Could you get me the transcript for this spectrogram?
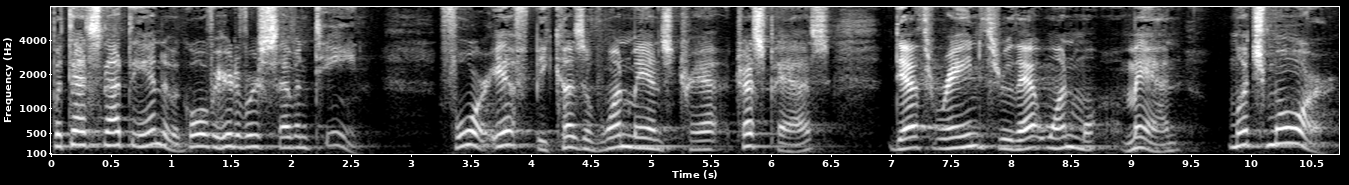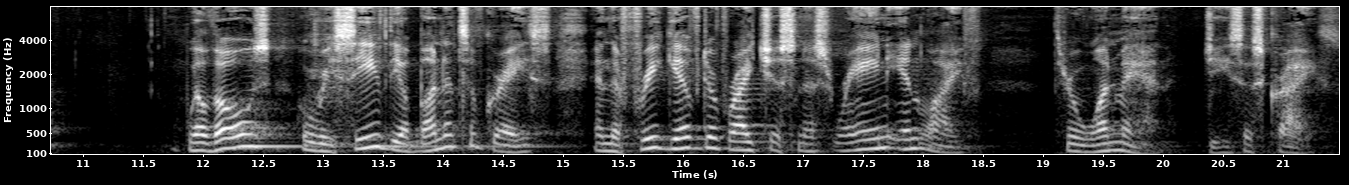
But that's not the end of it. Go over here to verse 17. For if, because of one man's tra- trespass, death reigned through that one mo- man, much more will those who receive the abundance of grace and the free gift of righteousness reign in life through one man, Jesus Christ.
